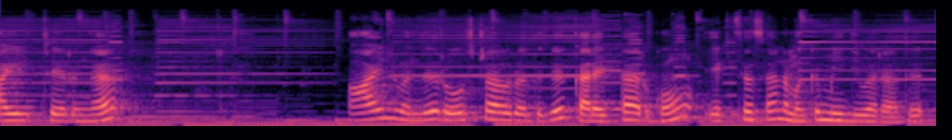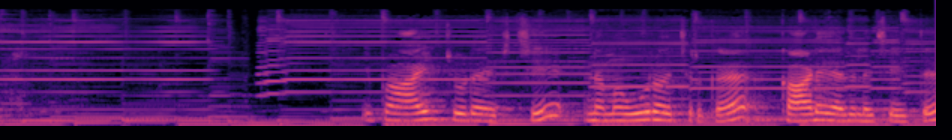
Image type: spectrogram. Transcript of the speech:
ஆயில் சேருங்க. ஆயில் வந்து ரோஸ்ட் ஆகுறதுக்கு கரெக்டாக இருக்கும். எக்ஸஸாக நமக்கு மீதி வராது. இப்போ ஆயில் சூடாகிடுச்சு நம்ம ஊற வச்சுருக்க காடை அதில் சேர்த்து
